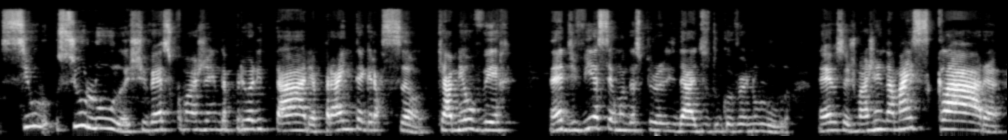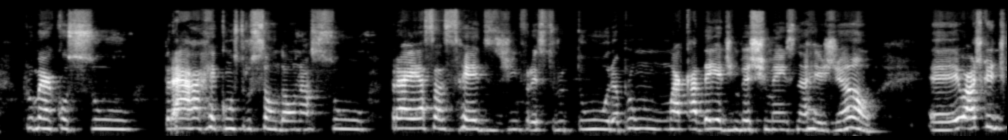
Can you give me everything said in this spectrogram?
se o, se o Lula estivesse com uma agenda prioritária para a integração, que, a meu ver, né, devia ser uma das prioridades do governo Lula, né, ou seja, uma agenda mais clara para o Mercosul, para a reconstrução da Unasul, para essas redes de infraestrutura, para uma cadeia de investimentos na região, é, eu acho que a gente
